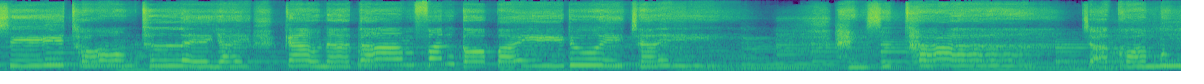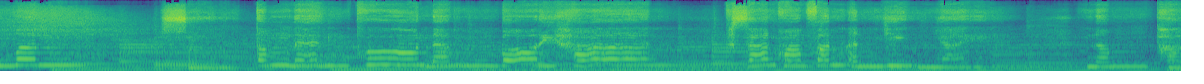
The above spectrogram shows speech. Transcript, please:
สีทองทะเลใหญ่ ก้าวหน้าตามฝันต่อไปด้วยใจ แห่งศรัทธาจากความมุ่งมั่น สู่ตำแหน่งผู้นำบริหาร ความฝันอันยิ่งใหญ่นำพา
